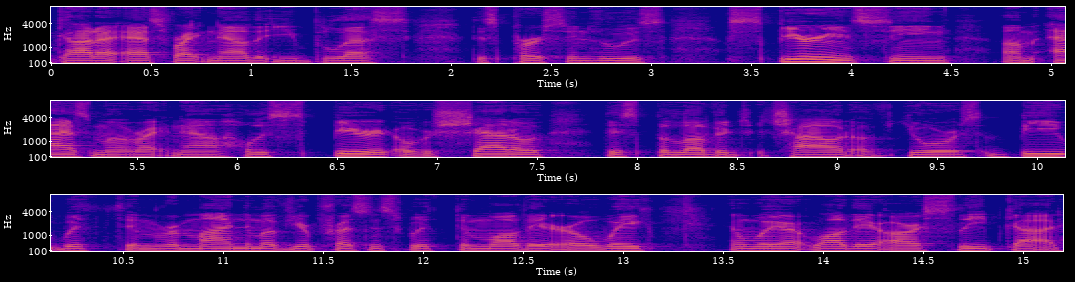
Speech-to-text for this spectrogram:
God, I ask right now that you bless this person who is experiencing um, asthma right now. Holy Spirit, overshadow this beloved child of yours. Be with them. Remind them of your presence with them while they are awake and while they are asleep, God.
